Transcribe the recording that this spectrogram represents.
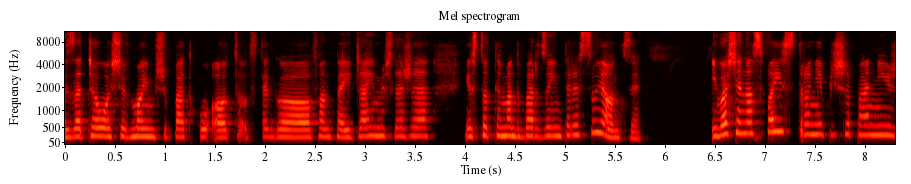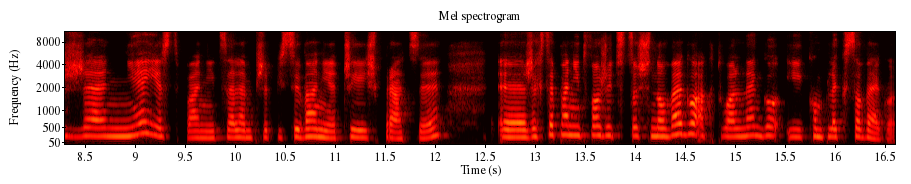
zaczęło się w moim przypadku od, od tego fanpage'a i myślę, że jest to temat bardzo interesujący. I właśnie na swojej stronie pisze Pani, że nie jest Pani celem przepisywanie czyjejś pracy, że chce Pani tworzyć coś nowego, aktualnego i kompleksowego.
